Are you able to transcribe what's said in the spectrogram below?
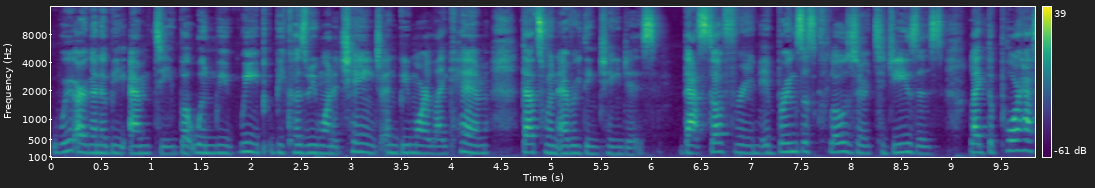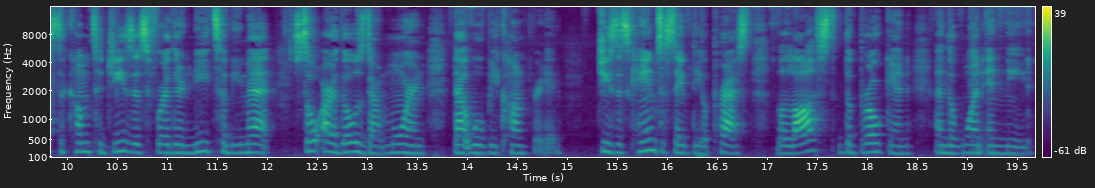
we are going to be empty. But when we weep because we want to change and be more like him, that's when everything changes. That suffering, it brings us closer to Jesus. Like the poor has to come to Jesus for their need to be met. So are those that mourn that will be comforted. Jesus came to save the oppressed, the lost, the broken, and the one in need.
